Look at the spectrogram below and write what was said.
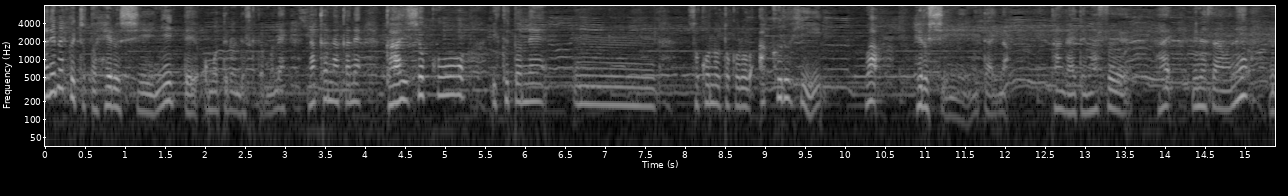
なるべくちょっとヘルシーにって思ってるんですけどもねなかなかね外食を行くとねうんそこのところはあくる日はヘルシーにみたいな考えてます。はい、皆さんはね、え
